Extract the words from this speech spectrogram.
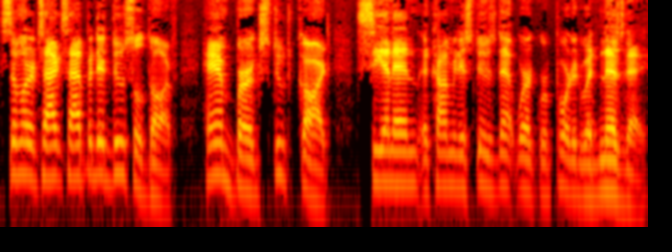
Similar attacks happened in Dusseldorf, Hamburg, Stuttgart. CNN, the Communist News Network, reported Wednesday.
